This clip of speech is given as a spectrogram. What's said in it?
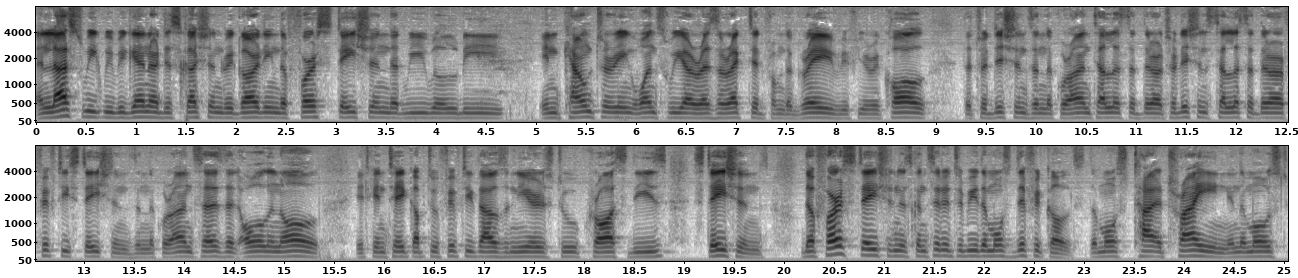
And last week we began our discussion regarding the first station that we will be encountering once we are resurrected from the grave. If you recall, the traditions in the Quran tell us that there are traditions tell us that there are 50 stations, and the Quran says that all in all, it can take up to 50,000 years to cross these stations. The first station is considered to be the most difficult, the most trying, and the most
